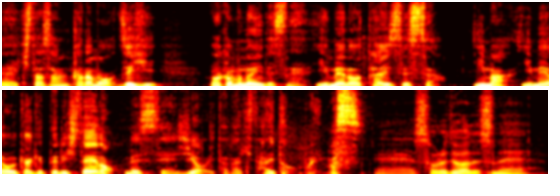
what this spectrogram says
えー、北さんからもぜひ若者にですね夢の大切さ今夢を追いかけている人へのメッセージをいただきたいと思います、えー、それではですね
